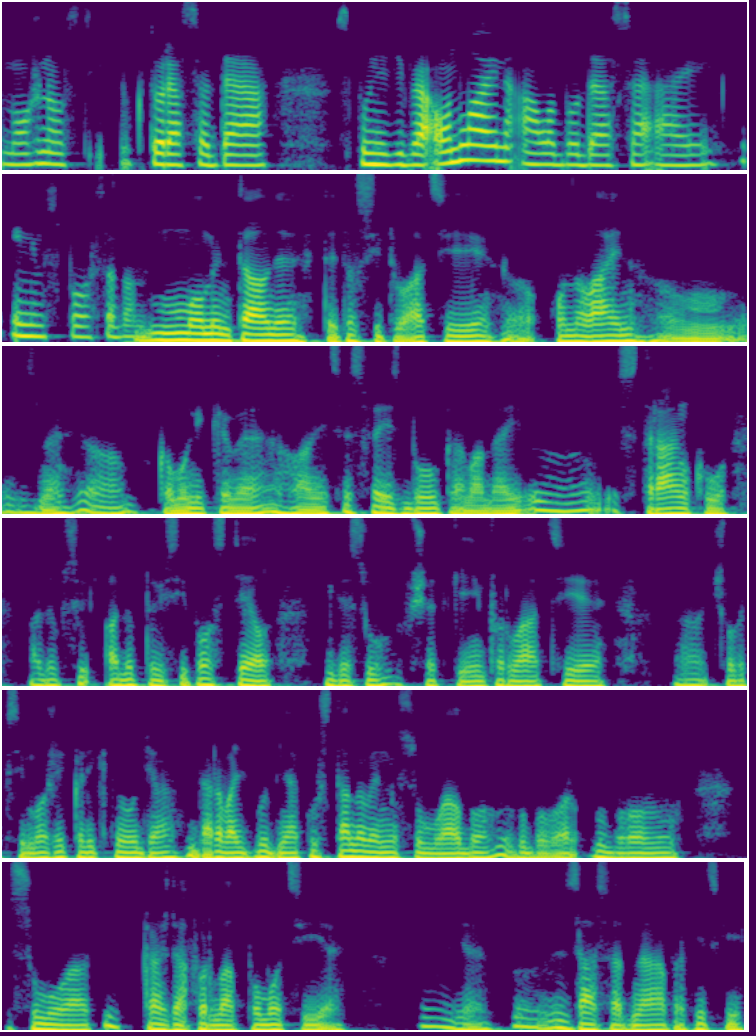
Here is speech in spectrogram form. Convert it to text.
možnosť, ktorá sa dá splniť iba online, alebo dá sa aj iným spôsobom? Momentálne v tejto situácii online sme komunikujeme hlavne cez Facebook a máme aj stránku Adoptuj si postel, kde sú všetky informácie človek si môže kliknúť a darovať buď nejakú stanovenú sumu alebo ľubovoľnú sumu a každá forma pomoci je, je zásadná a prakticky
